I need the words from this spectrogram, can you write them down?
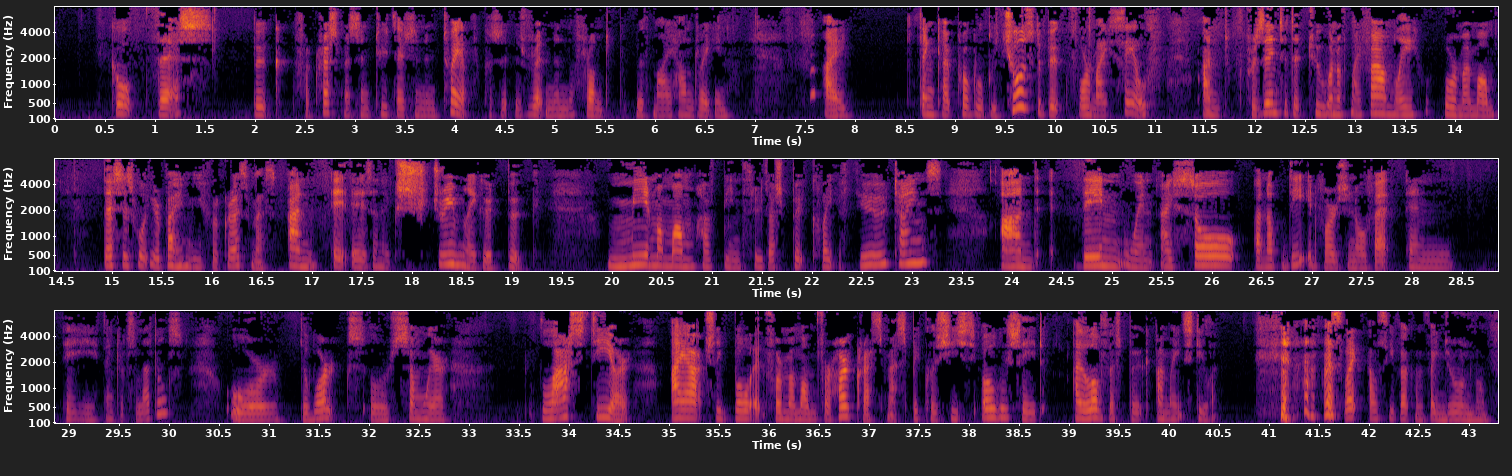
got this book for Christmas in 2012 because it was written in the front with my handwriting. I think I probably chose the book for myself and presented it to one of my family or my mum. This is what you're buying me for Christmas. And it is an extremely good book. Me and my mum have been through this book quite a few times. And then when I saw an updated version of it in I think it was Lidl's or the Works or somewhere last year, I actually bought it for my mum for her Christmas because she's always said, I love this book, I might steal it. I was like, I'll see if I can find your own mum.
